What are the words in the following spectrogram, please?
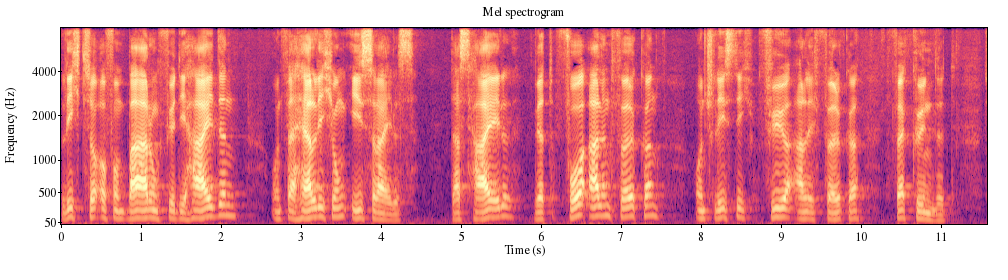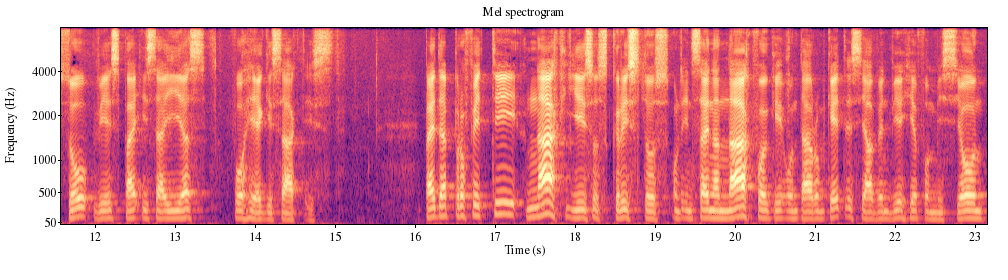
Licht zur Offenbarung für die Heiden und Verherrlichung Israels. Das Heil wird vor allen Völkern und schließlich für alle Völker verkündet, so wie es bei Isaias vorhergesagt ist. Bei der Prophetie nach Jesus Christus und in seiner Nachfolge, und darum geht es ja, wenn wir hier von Mission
